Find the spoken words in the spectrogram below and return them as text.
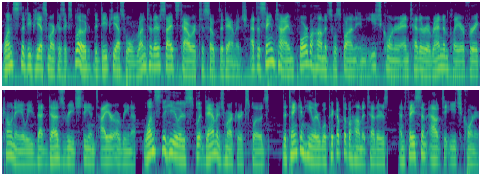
Once the DPS markers explode, the DPS will run to their side's tower to soak the damage. At the same time, four Bahamuts will spawn in each corner and tether a random player for a cone AoE that does reach the entire arena. Once the healer's split damage marker explodes, the tank and healer will pick up the Bahamut tethers and face them out to each corner.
